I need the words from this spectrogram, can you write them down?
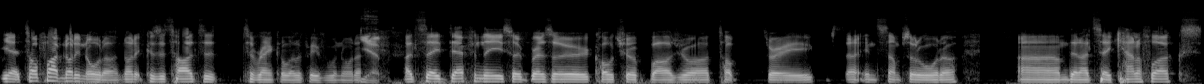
yeah, top five, not in order, not because it's hard to to rank a lot of people in order. yep. I'd say definitely so Brezo, Culture, Bourgeois, top three uh, in some sort of order. Um, then I'd say Counterflux.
